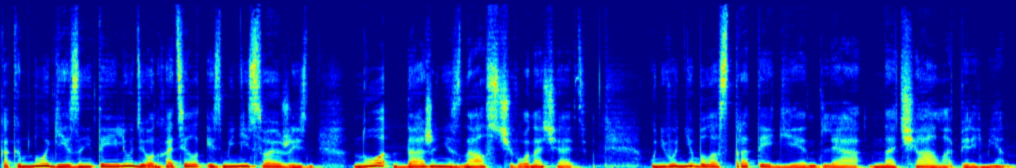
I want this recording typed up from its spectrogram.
Как и многие занятые люди, он хотел изменить свою жизнь, но даже не знал, с чего начать у него не было стратегии для начала перемен.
